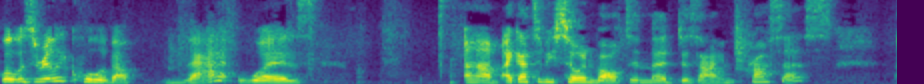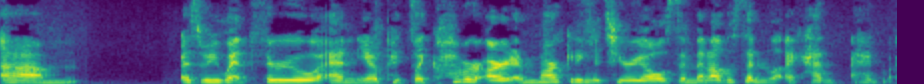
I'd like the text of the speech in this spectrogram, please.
what was really cool about that was um, I got to be so involved in the design process. Um, as we went through and you know picked like cover art and marketing materials, and then all of a sudden I had I had my,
